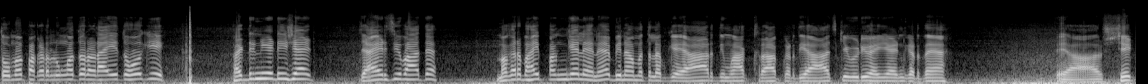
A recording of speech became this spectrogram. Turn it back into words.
तो मैं पकड़ लूँगा तो लड़ाई तो होगी। फटी नहीं है टी शर्ट ज़ाहिर सी बात है। मगर भाई पंगे लेने हैं बिना मतलब के यार। दिमाग ख़राब कर दिया। आज की वीडियो यही एंड करते हैं। यार शिट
